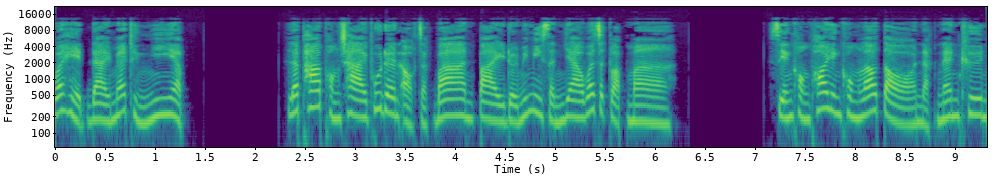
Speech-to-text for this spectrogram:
ว่าเหตุใดแม่ถึงเงียบ และภาพของชายผู้เดินออกจากบ้านไป โดยไม่มีสัญญาว่าจะกลับมา เสียงของพ่อยังคงเล่าต่อหนักแน่นขึ้น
